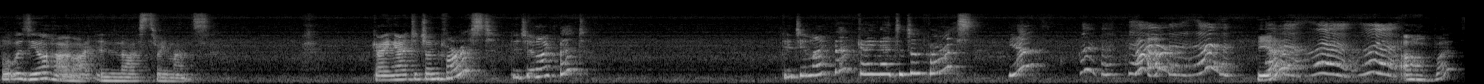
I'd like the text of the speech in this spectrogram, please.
What was your highlight in the last three months? Going out to John Forrest? Did you like that? Did you like that, going out to John Forrest? Yeah? Yeah? Oh, what?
